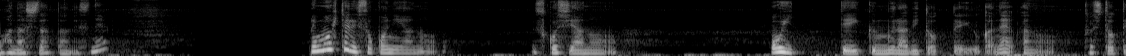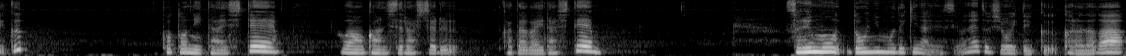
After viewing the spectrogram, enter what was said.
お話だったんですね。で、もう一人そこにあの、少しあの、老いていく村人っていうかね、あの、年取っていくことに対して不安を感じてらっしゃる方がいらして、それもどうにもできないですよね。年老いていく体が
